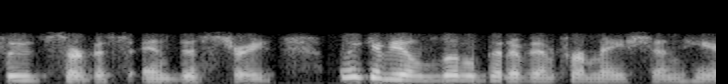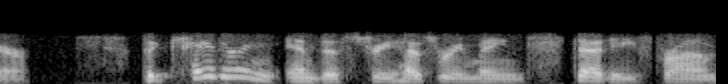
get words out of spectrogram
food service industry. Let me give you a little bit of information here. The catering industry has remained steady from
